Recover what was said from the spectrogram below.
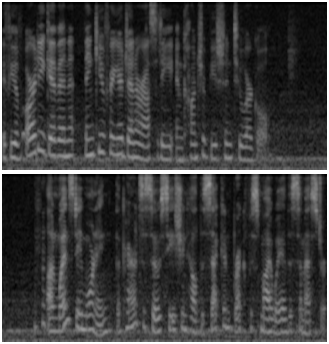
If you have already given, thank you for your generosity and contribution to our goal. On Wednesday morning, the Parents Association held the second Breakfast My Way of the semester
